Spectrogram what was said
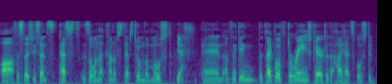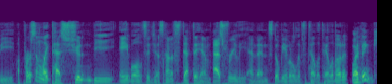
off, especially since Pest is the one that kind of steps to him the most. Yes. And I'm thinking the type of deranged character that Hi Hat's supposed to be, a person like Pest shouldn't be able to just kind of step to him as freely and then still be able to live to tell the tale about it. Well, I think,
